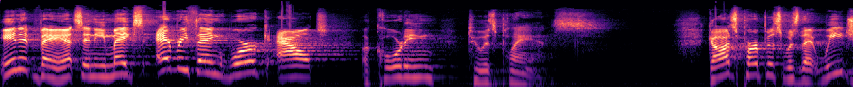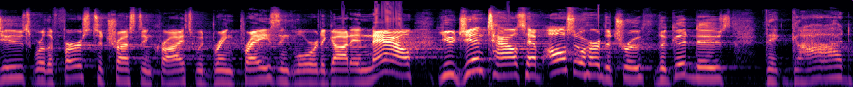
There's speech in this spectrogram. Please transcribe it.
in advance and he makes everything work out according to his plans. God's purpose was that we Jews were the first to trust in Christ, would bring praise and glory to God. And now you Gentiles have also heard the truth, the good news that God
